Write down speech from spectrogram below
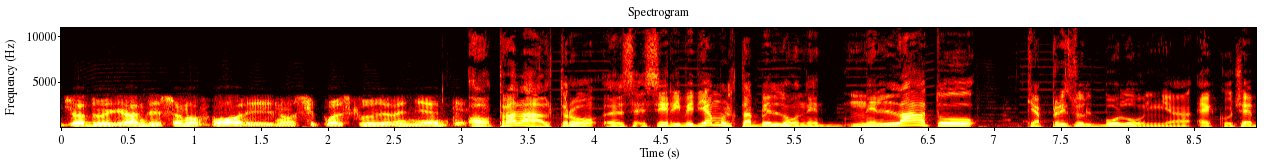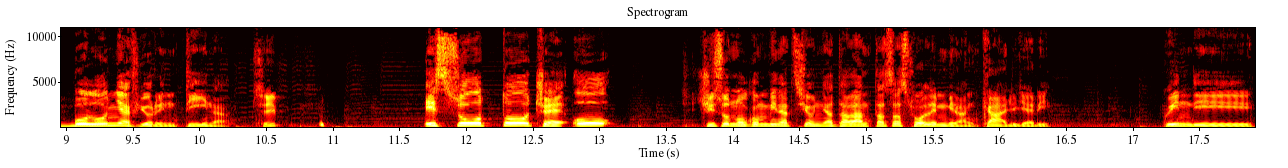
già due, grandi sono fuori, non si può escludere niente. Oh, tra l'altro, eh, se, se rivediamo il tabellone, nel lato che ha preso il Bologna, ecco, c'è Bologna-Fiorentina. Sì. E sotto c'è o ci sono combinazioni Atalanta-Sassuolo e Milan-Cagliari. Quindi,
